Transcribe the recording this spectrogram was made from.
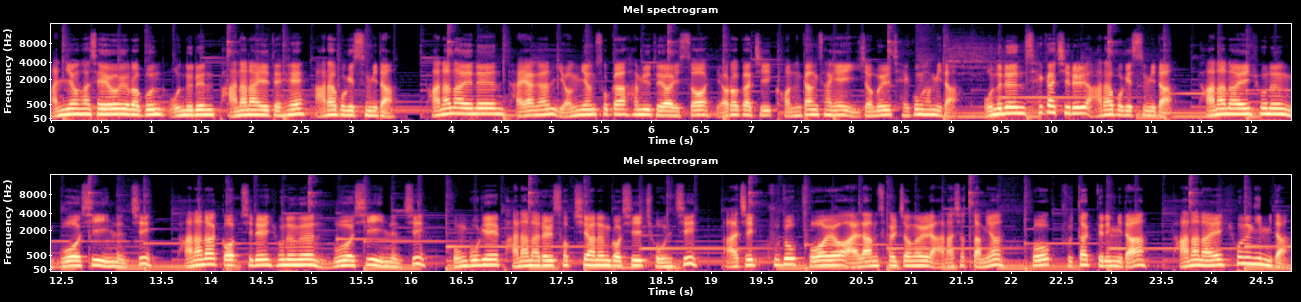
안녕하세요 여러분 오늘은 바나나에 대해 알아보겠습니다. 바나나에는 다양한 영양소가 함유되어 있어 여러가지 건강상의 이점을 제공합니다. 오늘은 세 가지를 알아보겠습니다. 바나나의 효능 무엇이 있는지, 바나나 껍질의 효능은 무엇이 있는지, 공복에 바나나를 섭취하는 것이 좋은지, 아직 구독, 좋아요, 알람 설정을 안 하셨다면 꼭 부탁드립니다. 바나나의 효능입니다.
